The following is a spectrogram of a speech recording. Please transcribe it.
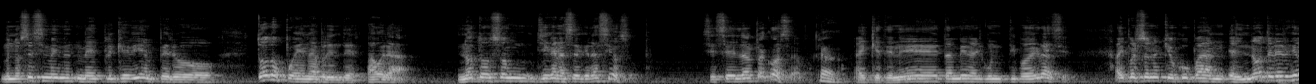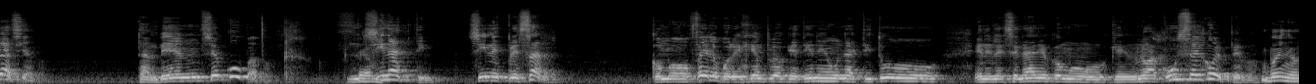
No sé si me, me expliqué bien, pero todos pueden aprender. Ahora, no todos son, llegan a ser graciosos. Si esa es la otra cosa. Claro. Hay que tener también algún tipo de gracia. Hay personas que ocupan el no tener gracia. También se ocupa. Claro. Sin acting, sin expresar. Como Felo, por ejemplo, que tiene una actitud en el escenario como que no acusa el golpe. po. Bueno,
